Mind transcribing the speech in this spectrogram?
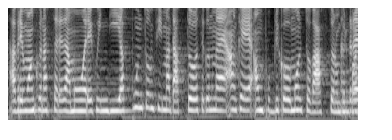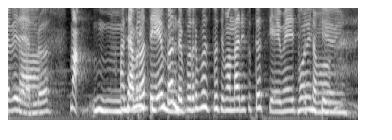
avremo anche una storia d'amore quindi appunto un film adatto secondo me anche a un pubblico molto vasto non per Andrai a forza- vederlo? ma mm, se avrò insieme. tempo potremmo, possiamo andare tutte assieme ci facciamo- Volentieri.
